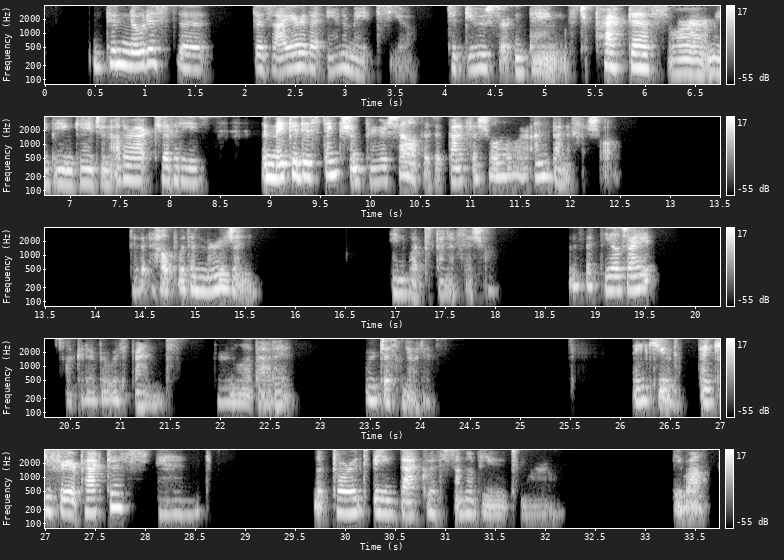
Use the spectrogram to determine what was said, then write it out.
to notice the desire that animates you to do certain things, to practice or maybe engage in other activities, and make a distinction for yourself. Is it beneficial or unbeneficial? Does it help with immersion in what's beneficial? If it feels right, talk it over with friends, journal about it, or just notice. Thank you. Thank you for your practice and look forward to being back with some of you tomorrow. Be well.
